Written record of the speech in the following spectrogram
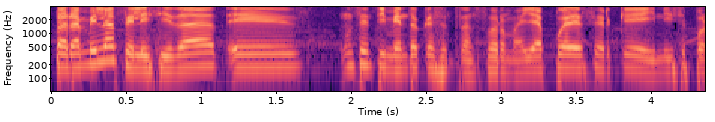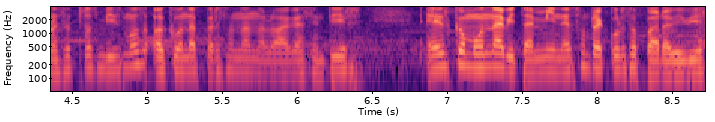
Para mí la felicidad es un sentimiento que se transforma. Ya puede ser que inicie por nosotros mismos o que una persona nos lo haga sentir. Es como una vitamina, es un recurso para vivir.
